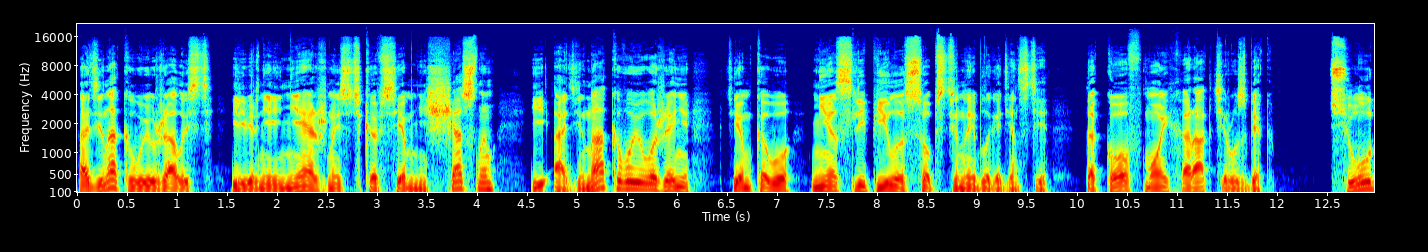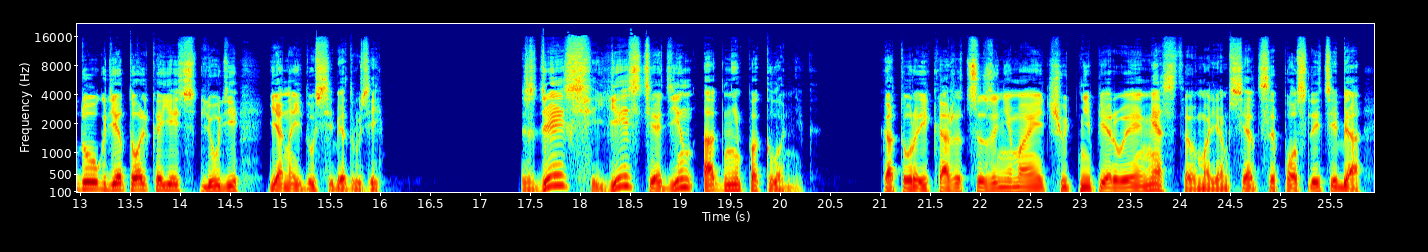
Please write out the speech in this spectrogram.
одинаковую жалость, или вернее нежность ко всем несчастным и одинаковое уважение к тем, кого не ослепило собственное благоденствие. Таков мой характер, узбек. Всюду, где только есть люди, я найду себе друзей. Здесь есть один огнепоклонник, который, кажется, занимает чуть не первое место в моем сердце после тебя —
